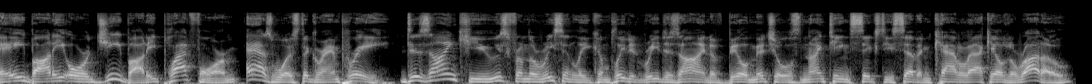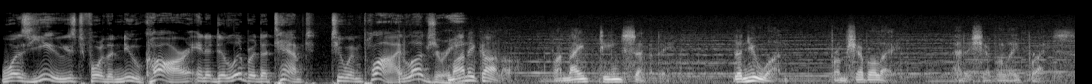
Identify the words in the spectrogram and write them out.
A body or G body platform, as was the Grand Prix. Design cues from the recently completed redesign of Bill Mitchell's 1967 Cadillac Eldorado was used for the new car in a deliberate attempt to imply luxury. Monte Carlo for 1970. The new one from Chevrolet at a Chevrolet price.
